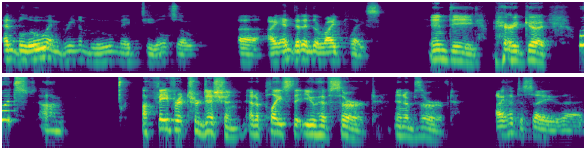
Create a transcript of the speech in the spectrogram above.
and blue, and green and blue make teal. So uh, I ended in the right place. Indeed. Very good. What's um, a favorite tradition at a place that you have served and observed? I have to say that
